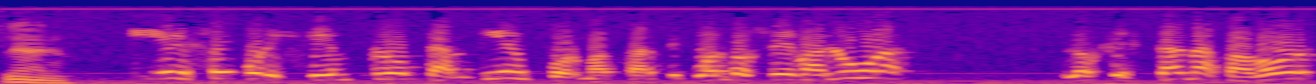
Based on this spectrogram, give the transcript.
Claro. Y eso, por ejemplo, también forma parte. Cuando se evalúa, los que están a favor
